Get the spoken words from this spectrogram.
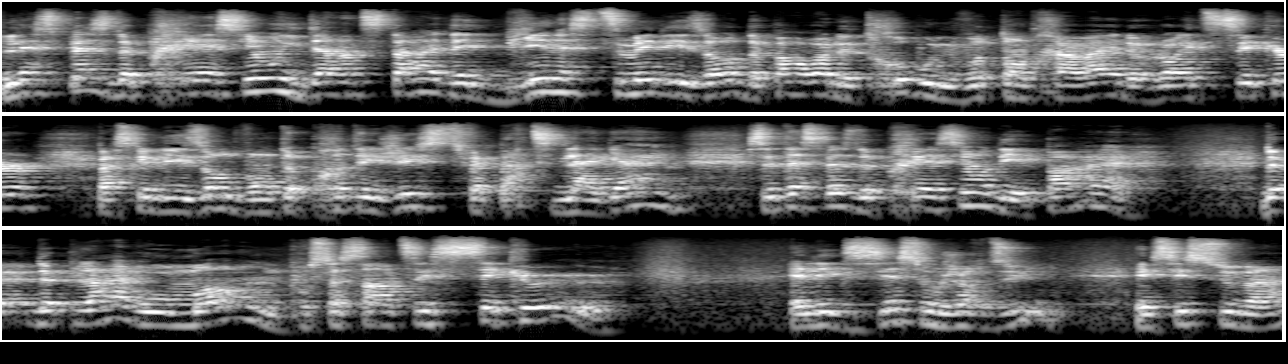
L'espèce de pression identitaire d'être bien estimé des autres, de pas avoir de troubles au niveau de ton travail, de vouloir être secure parce que les autres vont te protéger si tu fais partie de la gang. Cette espèce de pression des pères, de, de plaire au monde pour se sentir secure, elle existe aujourd'hui. Et c'est souvent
